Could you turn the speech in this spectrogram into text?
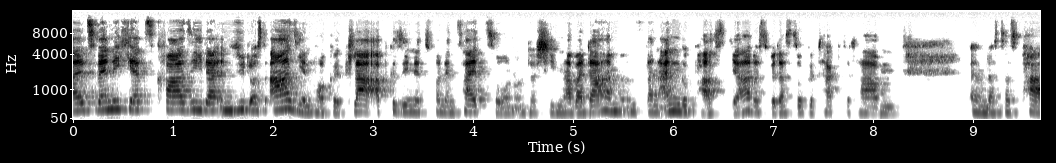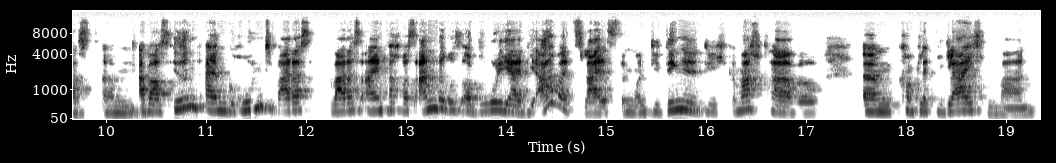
als wenn ich jetzt quasi da in Südostasien hocke. Klar, abgesehen jetzt von den Zeitzonenunterschieden, aber da haben wir uns dann angepasst, ja, dass wir das so getaktet haben, ähm, dass das passt. Ähm, aber aus irgendeinem Grund war das, war das einfach was anderes, obwohl ja die Arbeitsleistung und die Dinge, die ich gemacht habe, ähm, komplett die gleichen waren.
